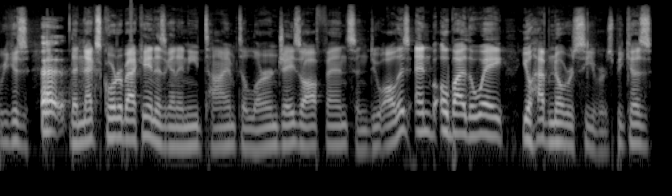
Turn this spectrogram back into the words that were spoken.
because Uh, the next quarterback in is going to need time to learn Jay's offense and do all this. And oh, by the way, you'll have no receivers because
